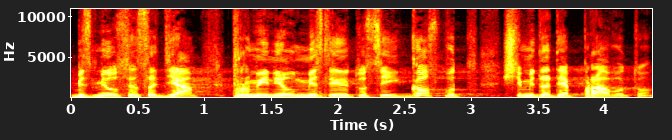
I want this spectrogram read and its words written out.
безмилостен съдия, променил мисленето си и Господ ще ми даде правото.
